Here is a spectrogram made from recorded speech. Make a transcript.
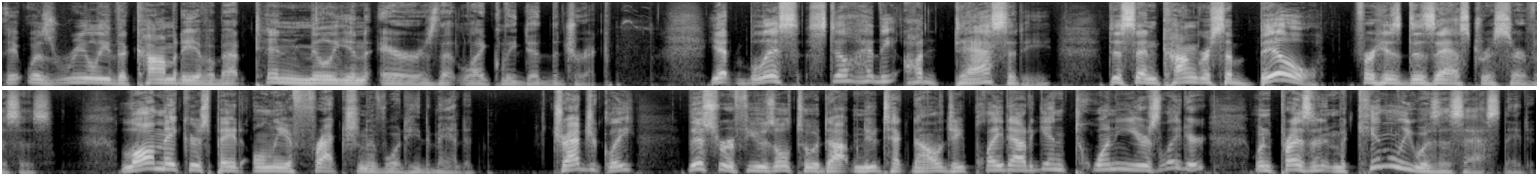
it was really the comedy of about 10 million errors that likely did the trick. Yet Bliss still had the audacity to send Congress a bill for his disastrous services. Lawmakers paid only a fraction of what he demanded. Tragically, this refusal to adopt new technology played out again 20 years later when President McKinley was assassinated.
